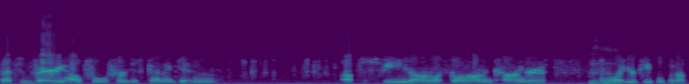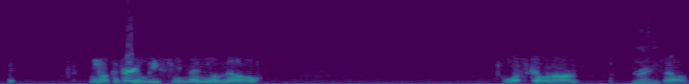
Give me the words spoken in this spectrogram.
that's very helpful for just kind of getting up to speed on what's going on in Congress Mhm. and what your people have been up to. You know, at the very least, I mean, then you'll know what's going on. Right. So,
